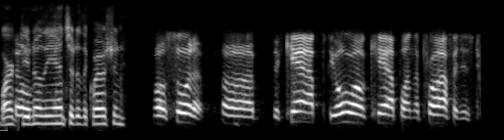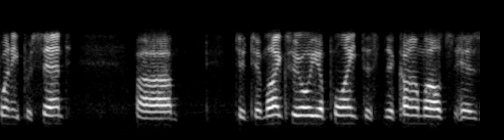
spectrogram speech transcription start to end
Mark, do you So- know the answer to the question? Well, sort of. Uh, the cap, the overall cap on the profit is 20%. Uh, to, to Mike's earlier point, this, the Commonwealth has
